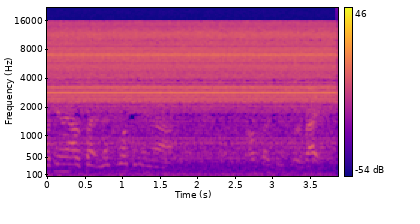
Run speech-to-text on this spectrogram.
Working outside. Let's work in uh, outside to the right.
